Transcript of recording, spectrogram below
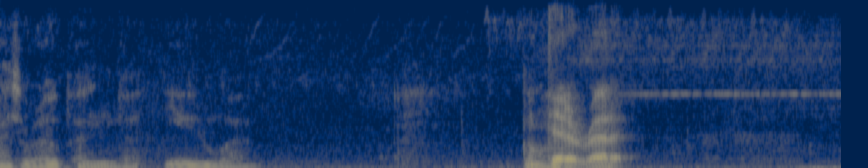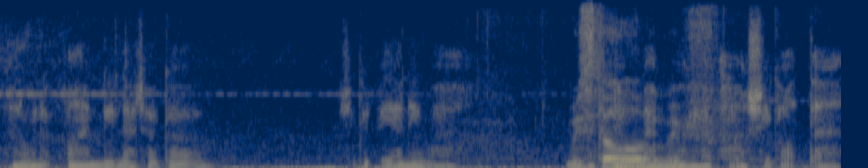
eyes were open, but you were. We did it, Reddit. And when it finally let her go, she could be anywhere. We with still no memory we've of how she got there.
